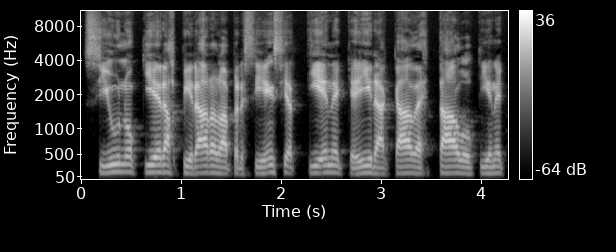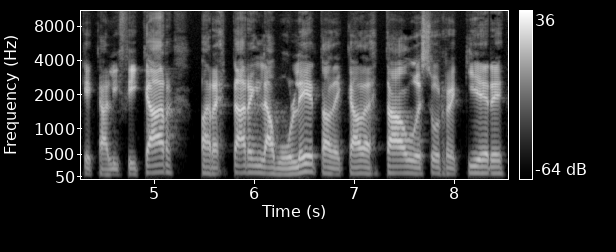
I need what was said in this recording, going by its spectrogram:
Si uno quiere aspirar a la presidencia, tiene que ir a cada estado, tiene que calificar para estar en la boleta de cada estado. Eso requiere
